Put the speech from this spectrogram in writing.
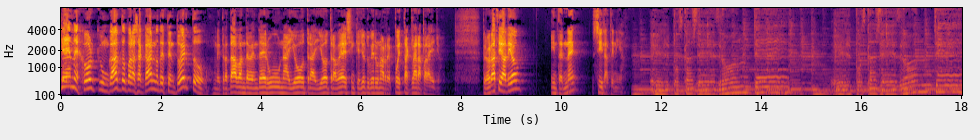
¿Qué mejor que un gato para sacarnos de este entuerto? Me trataban de vender una y otra y otra vez sin que yo tuviera una respuesta clara para ello. Pero gracias a Dios, Internet sí la tenía. El podcast de Dronte, el podcast de Dronte,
